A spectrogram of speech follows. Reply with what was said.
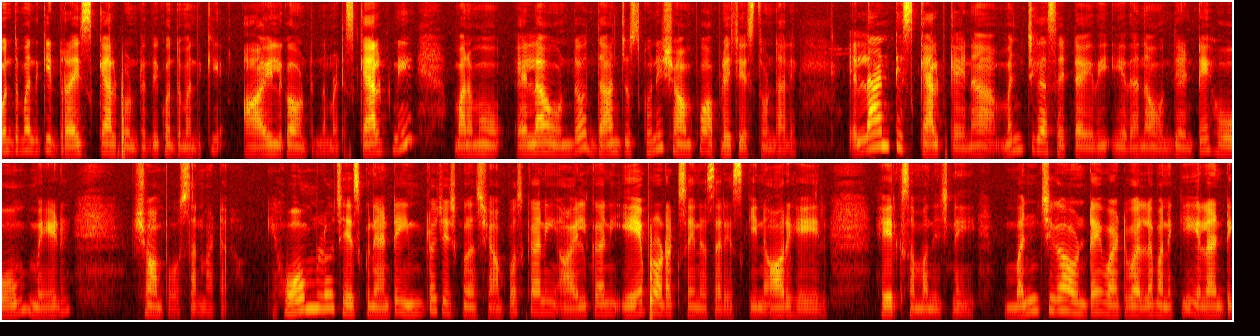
కొంతమందికి డ్రై స్కాల్ప్ ఉంటుంది కొంతమందికి ఆయిల్గా ఉంటుంది అనమాట స్కాల్ప్ని మనము ఎలా ఉందో దాన్ని చూసుకొని షాంపూ అప్లై చేస్తూ ఉండాలి. ఎలాంటి స్కాల్ప్కైనా మంచిగా సెట్ అయ్యేది ఏదైనా ఉంది అంటే హోమ్ మేడ్ షాంపూస్ అనమాట హోమ్లో చేసుకునే అంటే ఇంట్లో చేసుకునే షాంపూస్ కానీ ఆయిల్ కానీ ఏ ప్రోడక్ట్స్ అయినా సరే స్కిన్ ఆర్ హెయిర్ హెయిర్కి సంబంధించినవి మంచిగా ఉంటాయి. వాటి వల్ల మనకి ఎలాంటి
